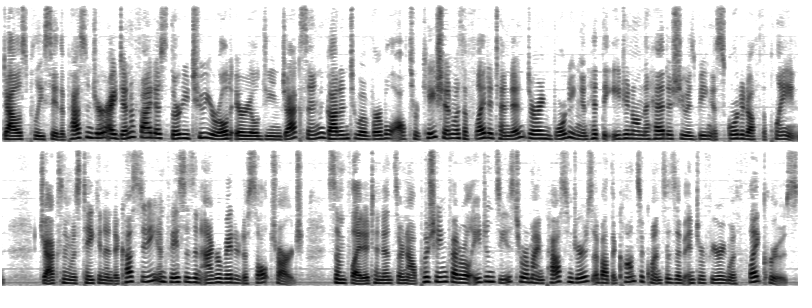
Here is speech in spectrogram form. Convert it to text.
Dallas police say the passenger, identified as 32 year old Ariel Jean Jackson, got into a verbal altercation with a flight attendant during boarding and hit the agent on the head as she was being escorted off the plane. Jackson was taken into custody and faces an aggravated assault charge. Some flight attendants are now pushing federal agencies to remind passengers about the consequences of interfering with flight crews.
